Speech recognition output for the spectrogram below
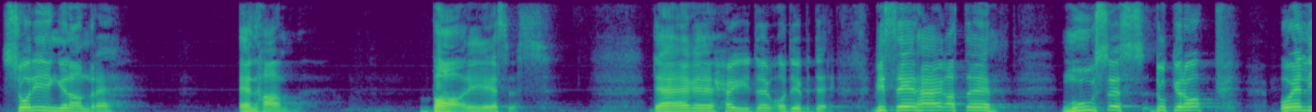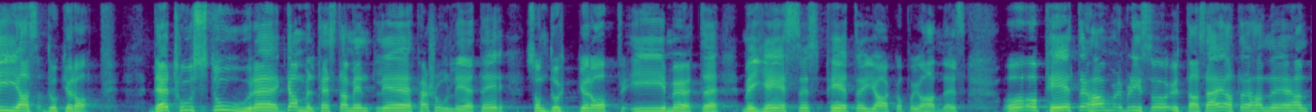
så de ingen andre enn ham. Bare Jesus. Det er eh, høyder og dybder. Vi ser her at eh, Moses dukker opp, og Elias dukker opp. Det er to store gammeltestamentlige personligheter som dukker opp i møte med Jesus, Peter, Jakob og Johannes. Og, og Peter han blir så ute av seg at han, han,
